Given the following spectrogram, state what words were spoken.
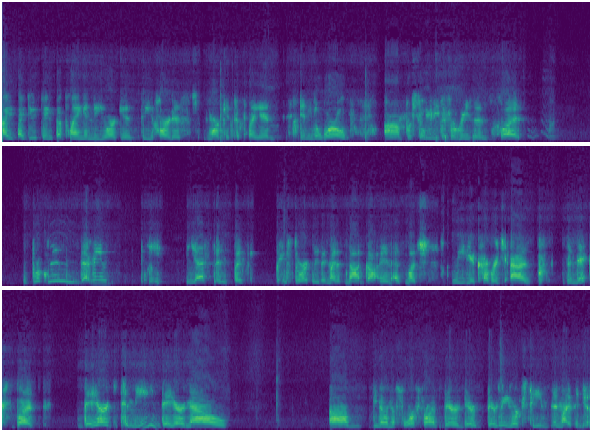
I, I do think that playing in New York is the hardest market to play in in the world um, for so many different reasons. But Brooklyn, I mean, yes, and like historically, they might have not gotten as much media coverage as the Knicks, but they are, to me, they are now um, you know, in the forefront. They're they're they're New York's team, in my opinion.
